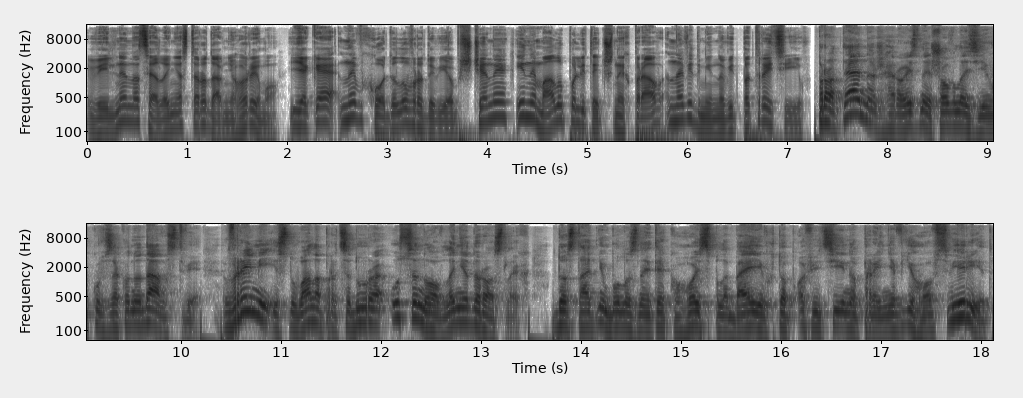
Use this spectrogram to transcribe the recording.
вільне населення стародавнього Риму, яке не входило в родові общини і не мало політичних прав на відміну від патриціїв. Проте наш герой знайшов лазівку в законодавстві. В Римі існувала процедура усиновлення дорослих. Достатньо було знайти когось з плебеїв, хто б офіційно прийняв його в свій рід.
